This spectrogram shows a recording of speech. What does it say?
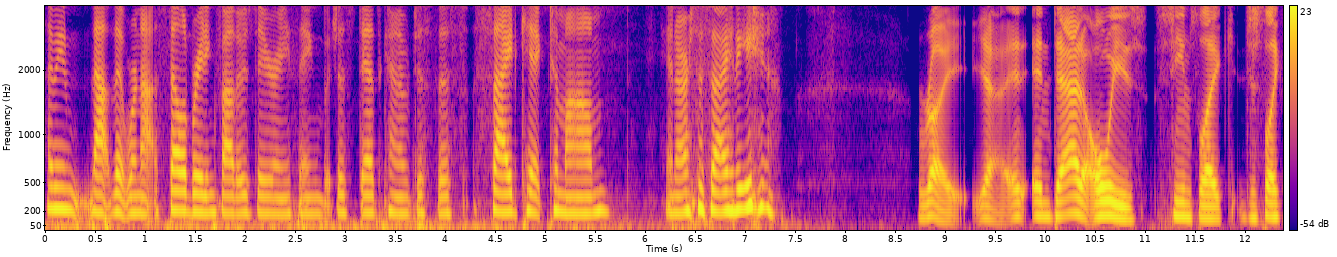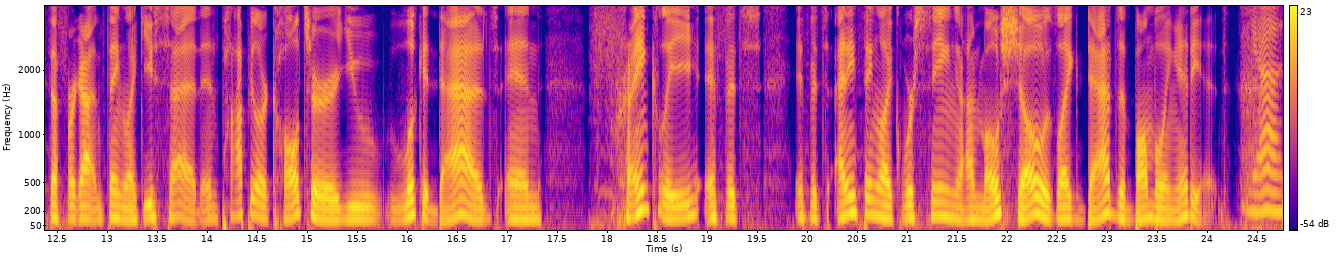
I mean, not that we're not celebrating Father's Day or anything, but just dad's kind of just this sidekick to mom in our society. Right. Yeah. And, and dad always seems like just like the forgotten thing, like you said. In popular culture, you look at dads and frankly, if it's if it's anything like we're seeing on most shows, like dad's a bumbling idiot. yeah,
